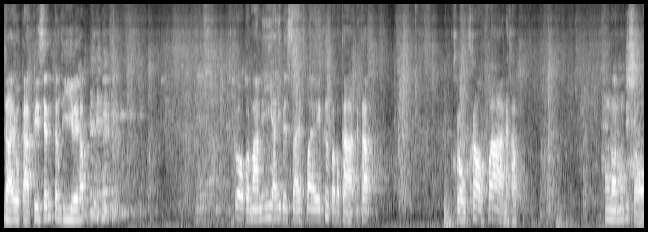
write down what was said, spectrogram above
ได้โอกาสพรีเซนต์ทันทีเลยครับ ก็ประมาณนี้อันนี้เป็นสายไฟเครื่องปรับอากาศนะครับ โครงเคราฝ้านะครับ ห้องนอนห้องที่สอง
